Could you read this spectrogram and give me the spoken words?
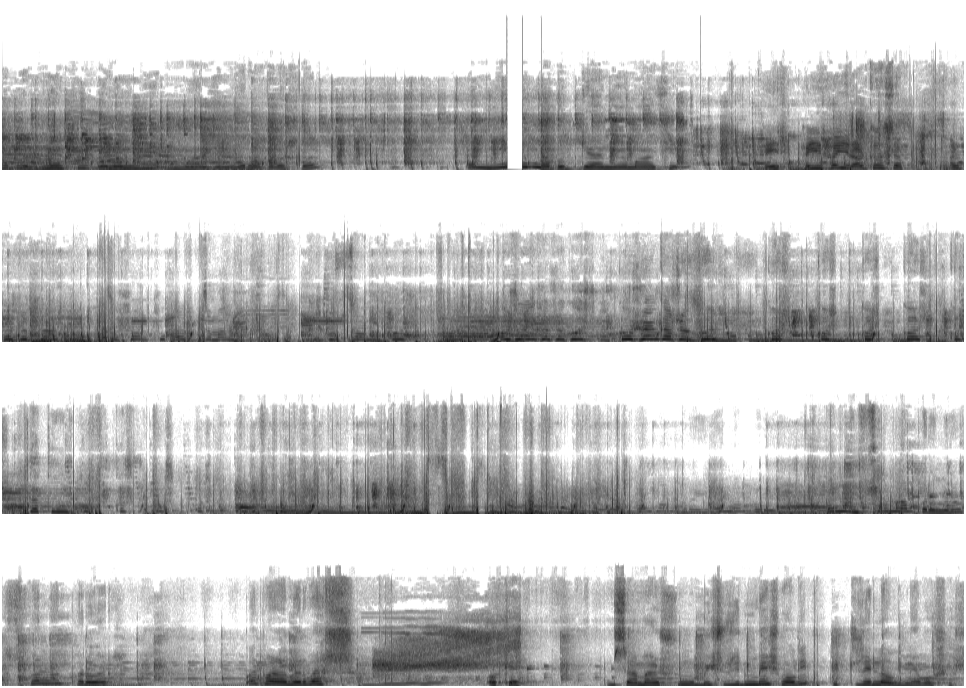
yapıyorum bunlar çok önemli malzemeler arkadaşlar. Ben niye bunu yapıp gelmiyorum Akif Hayır, hayır, hayır arkadaşlar. Arkadaşlar koş koş ön kaçıyor koş koş koş koş koş koş bir dakika koş koş koş koş Benim için lan paraları, süpermen paraları. Var paraları ver. Okey. Bir saniye ben şunu 525 mi alayım? 350 alayım ya boşver.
